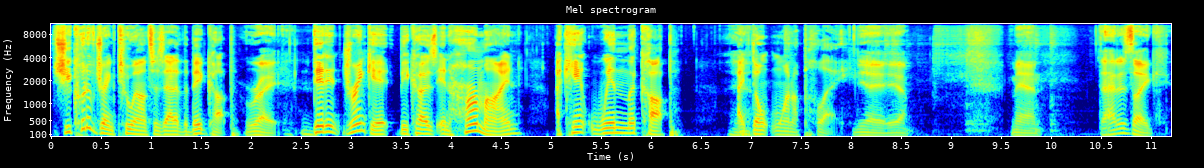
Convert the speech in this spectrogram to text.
she could have drank two ounces out of the big cup. Right. Didn't drink it because in her mind, I can't win the cup. I don't want to play. Yeah. Yeah. Yeah. Man, that is like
